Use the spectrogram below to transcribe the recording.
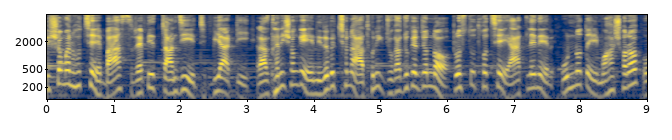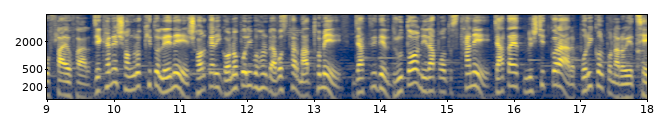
দৃশ্যমান হচ্ছে বাস, র্যাপিড ট্রানজিট বিআরটি রাজধানীর সঙ্গে নিরবিচ্ছিন্ন আধুনিক যোগাযোগের জন্য প্রস্তুত হচ্ছে আট লেনের উন্নত এই মহাসড়ক ও ফ্লাইওভার, যেখানে সংরক্ষিত লেনে সরকারি গণপরিবহন ব্যবস্থার মাধ্যমে যাত্রীদের দ্রুত, নিরাপদ স্থানে যাতায়াত নিশ্চিত করার পরিকল্পনা রয়েছে।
